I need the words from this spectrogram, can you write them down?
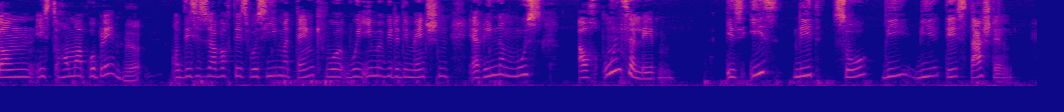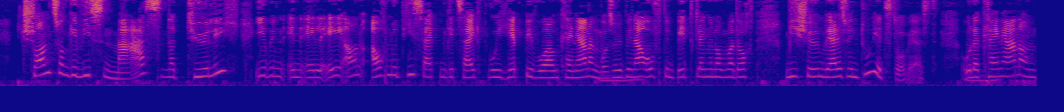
dann ist, haben wir ein Problem. Ja, Und das ist einfach das, was ich immer denke, wo, wo ich immer wieder die Menschen erinnern muss, auch unser Leben. Es ist nicht so, wie wir das darstellen. Schon zu einem gewissen Maß, natürlich. Ich habe in, in LA auch, nur die Seiten gezeigt, wo ich happy war und keine Ahnung was. Aber ich bin auch oft im Bett gelegen und habe mir gedacht, wie schön wäre es, wenn du jetzt da wärst. Oder keine Ahnung,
